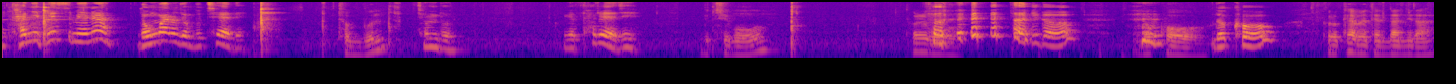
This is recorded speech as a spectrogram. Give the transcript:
이 간이 뱄으면은 녹말을 좀 묻혀야 돼. 전분? 전부 이거 털어야지. 묻히고 털고 털고. 넣고. 넣고. 그렇게 하면 된답니다.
